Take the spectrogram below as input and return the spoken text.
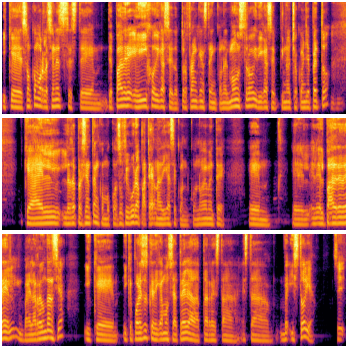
y que son como relaciones este, de padre e hijo, dígase Doctor Frankenstein con el monstruo y dígase Pinocho con Gepetto, que a él le representan como con su figura paterna, dígase con, con obviamente eh, el, el- el padre de él, vaya la redundancia, y que, y que por eso es que digamos se atreve a adaptar esta, esta historia. Sí,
